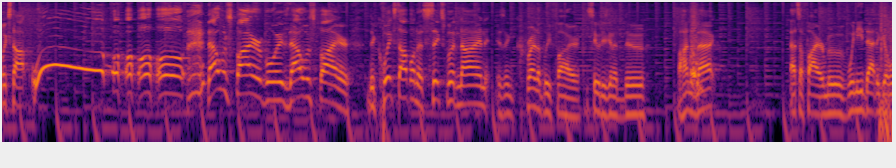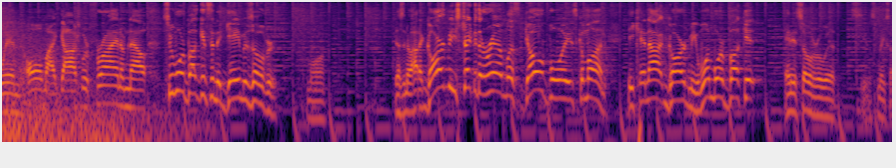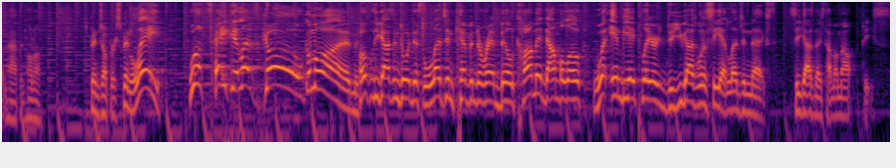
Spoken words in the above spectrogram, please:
Quick stop. Woo! That was fire, boys. That was fire. The quick stop on a six foot nine is incredibly fire. Let's see what he's gonna do. Behind the back. That's a fire move. We need that to go in. Oh my gosh, we're frying him now. Two more buckets and the game is over. Come on. Doesn't know how to guard me straight to the rim. Let's go, boys. Come on. He cannot guard me. One more bucket and it's over with. Let's see. Let's make something happen. Hold on. Spin jumper. Spin lay. We'll take it. Let's go. Come on. Hopefully you guys enjoyed this Legend Kevin Durant build. Comment down below what NBA player do you guys want to see at Legend next. See you guys next time. I'm out. Peace.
